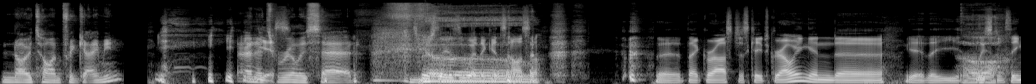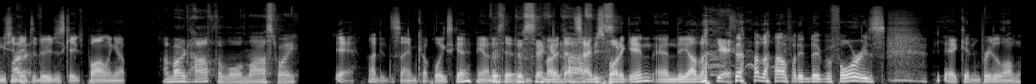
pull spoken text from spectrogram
no time for gaming, well. And it's Yes, really sad. especially as the weather gets nicer. the, that grass just keeps growing, and uh, yeah, the Oh, list of things you I need to do just keeps piling up. I mowed half the lawn last week. Yeah, I did the same a couple of weeks ago. Now I The- need to the mow that same is- spot again, and the other Yeah. the other half I didn't do before is yeah getting pretty long.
